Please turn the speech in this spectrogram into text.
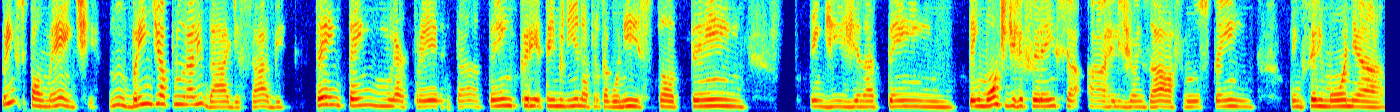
principalmente um brinde à pluralidade, sabe? Tem, tem mulher preta, tem, tem menina protagonista, tem, tem indígena, tem, tem um monte de referência a religiões afros, tem, tem cerimônia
